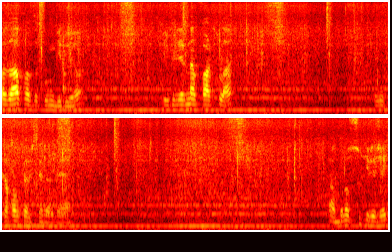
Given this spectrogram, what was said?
Buna daha fazla kum giriyor. Birbirlerinden farklılar. Benim kafam karıştı herhalde ya. Tamam buna su girecek.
